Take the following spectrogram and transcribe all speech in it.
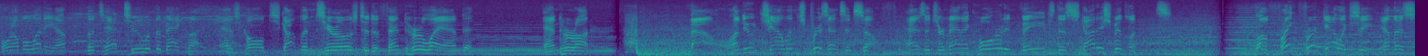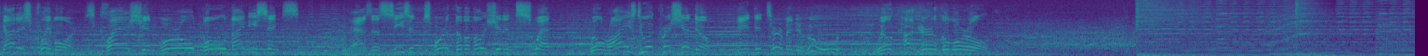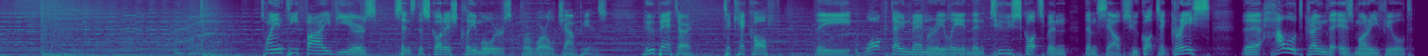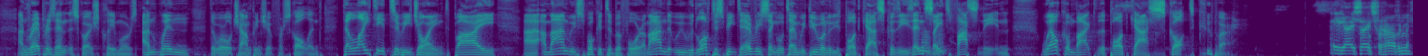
For a millennia, the tattoo of the bagpipe has called Scotland's heroes to defend her land and her honor. Now, a new challenge presents itself as a Germanic horde invades the Scottish Midlands. The Frankfurt Galaxy and the Scottish Claymores clash in World Bowl 96 as a season's worth of emotion and sweat will rise to a crescendo and determine who will conquer the world. Twenty-five years since the Scottish Claymores were world champions. Who better to kick off the walk down memory lane than two Scotsmen themselves who got to grace the hallowed ground that is Murrayfield and represent the Scottish Claymores and win the World Championship for Scotland. Delighted to be joined by uh, a man we've spoken to before, a man that we would love to speak to every single time we do one of these podcasts because his insight's fascinating. Welcome back to the podcast, Scott Couper. Hey guys, thanks for having me.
